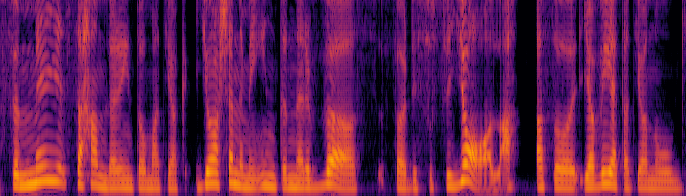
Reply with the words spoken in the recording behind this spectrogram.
för mig så handlar det inte om att jag, jag känner mig inte nervös för det sociala. Alltså jag vet att jag nog,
